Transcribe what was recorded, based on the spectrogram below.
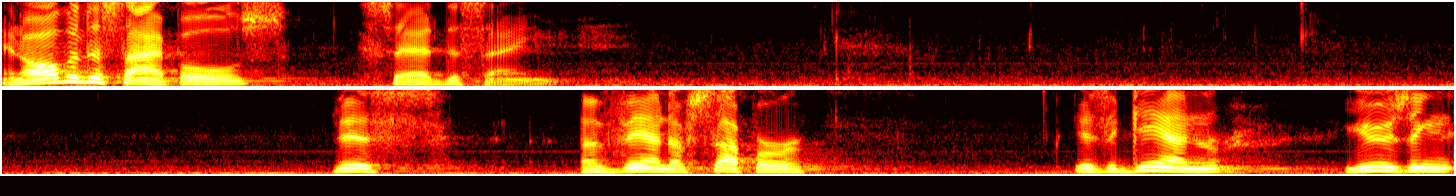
And all the disciples said the same. This event of supper is again using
